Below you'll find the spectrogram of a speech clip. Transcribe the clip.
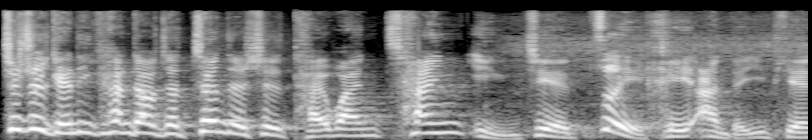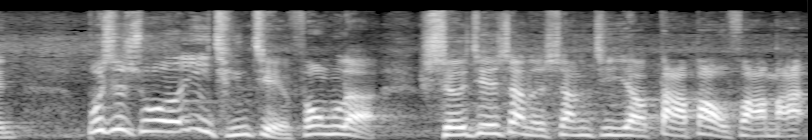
继续给你看到，这真的是台湾餐饮界最黑暗的一天。不是说疫情解封了，舌尖上的商机要大爆发吗？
